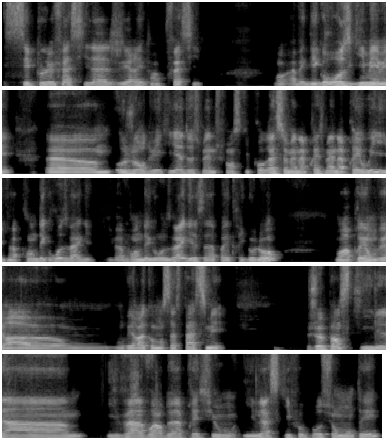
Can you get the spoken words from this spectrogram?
c'est plus facile à gérer, enfin facile, Bon, avec des grosses guillemets, mais euh, aujourd'hui qu'il y a deux semaines. Je pense qu'il progresse semaine après semaine. Après, oui, il va prendre des grosses vagues. Il va Mm. prendre des grosses vagues et ça va pas être rigolo. Bon, après, on verra, euh, on, on verra comment ça se passe, mais je pense qu'il a, il va avoir de la pression. Il a ce qu'il faut pour surmonter.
